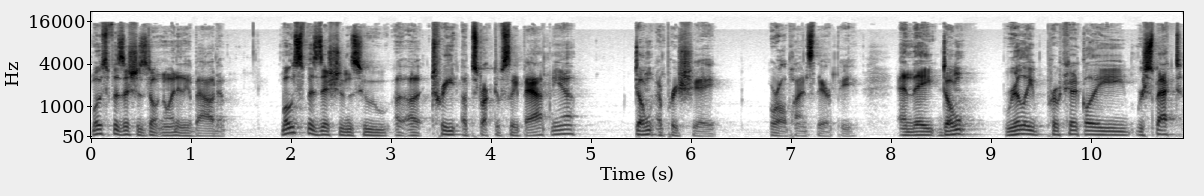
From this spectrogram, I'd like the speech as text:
Most physicians don't know anything about it. Most physicians who uh, uh, treat obstructive sleep apnea don't appreciate oral appliance therapy, and they don't really particularly respect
